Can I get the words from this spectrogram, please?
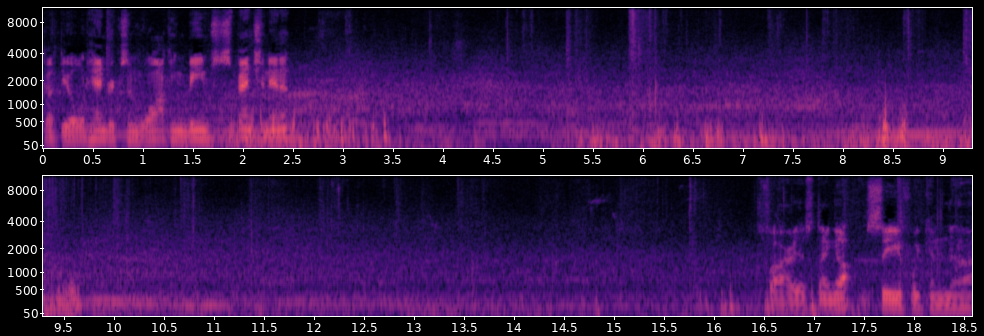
Got the old Hendrickson walking beam suspension in it. fire this thing up and see if we can uh,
